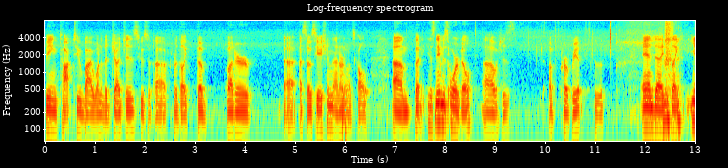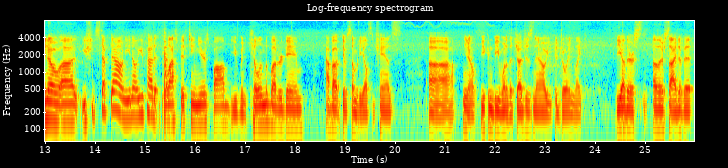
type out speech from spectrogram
being talked to by one of the judges who's uh, for the like the Butter uh, Association. I don't know what it's called, um, but his name is Orville, uh, which is appropriate because of and uh, he's like, you know, uh, you should step down. You know, you've had it for the last 15 years, Bob. You've been killing the butter game. How about give somebody else a chance? Uh, you know, you can be one of the judges now. You could join like the other other side of it.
